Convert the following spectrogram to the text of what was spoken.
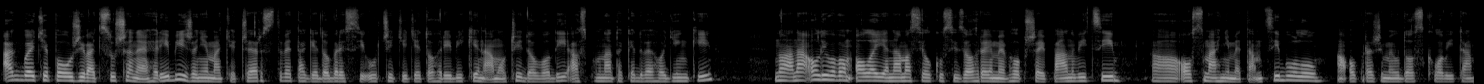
ak budete používať sušené hryby, že nemáte čerstvé, tak je dobre si určite tieto hrybiky namočiť do vody, aspoň na také dve hodinky. No a na olivovom oleje na masielku si zohrieme v hlbšej pánvici, osmahneme tam cibulu a opražíme ju do sklovita.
